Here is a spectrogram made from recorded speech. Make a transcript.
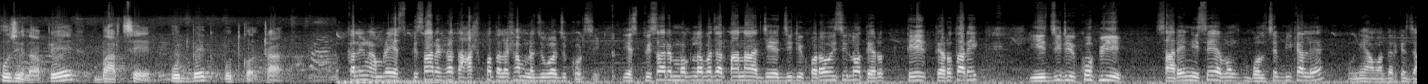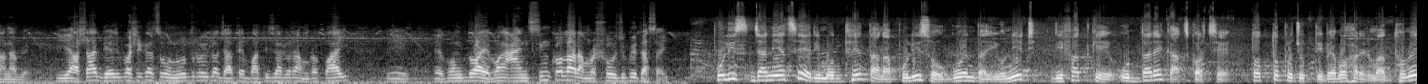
খুঁজে না পেয়ে বাড়ছে উদ্বেগ উৎকণ্ঠা। তৎকালীন আমরা এসপি স্যারের সাথে হাসপাতালের সামনে যোগাযোগ করছি। এসপি স্যারের মগলাবাজার থানা যে জিডি করা হয়েছিল তেরো তে- তেরো তারিখ এই জিডির কপি স্যারে নিছে এবং বলছে বিকালে উনি আমাদেরকে জানাবে। এই আশা দেশবাসীর কাছে অনুরোধ রইল যাতে বাতি বাতিজারের আমরা পাই এবং দোয়া এবং আইন শৃঙ্খলার আমরা সহযোগিতা চাই। পুলিশ জানিয়েছে এরই মধ্যে তারা পুলিশ ও গোয়েন্দা ইউনিট রিফাতকে উদ্ধারে কাজ করছে। তথ্য প্রযুক্তি ব্যবহারের মাধ্যমে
